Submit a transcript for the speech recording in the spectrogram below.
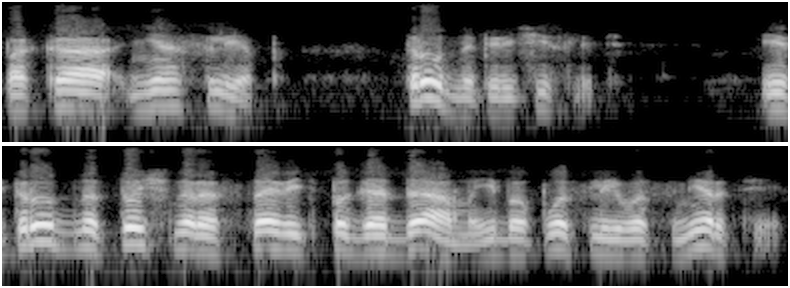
пока не ослеп, трудно перечислить. И трудно точно расставить по годам, ибо после его смерти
